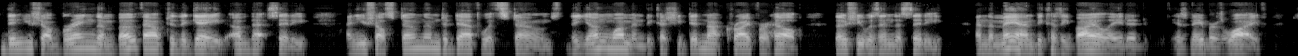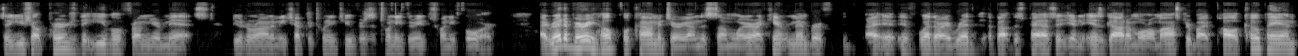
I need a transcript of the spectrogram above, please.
then you shall bring them both out to the gate of that city, and you shall stone them to death with stones. The young woman, because she did not cry for help, though she was in the city, and the man because he violated his neighbor's wife. So you shall purge the evil from your midst. Deuteronomy chapter 22, verses 23 to 24. I read a very helpful commentary on this somewhere. I can't remember if, if whether I read about this passage in Is God a Moral Monster by Paul Copan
